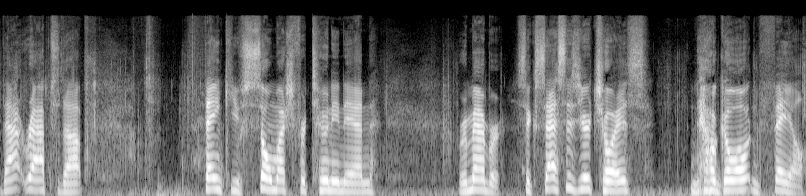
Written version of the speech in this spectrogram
that wraps it up. Thank you so much for tuning in. Remember, success is your choice. Now go out and fail.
